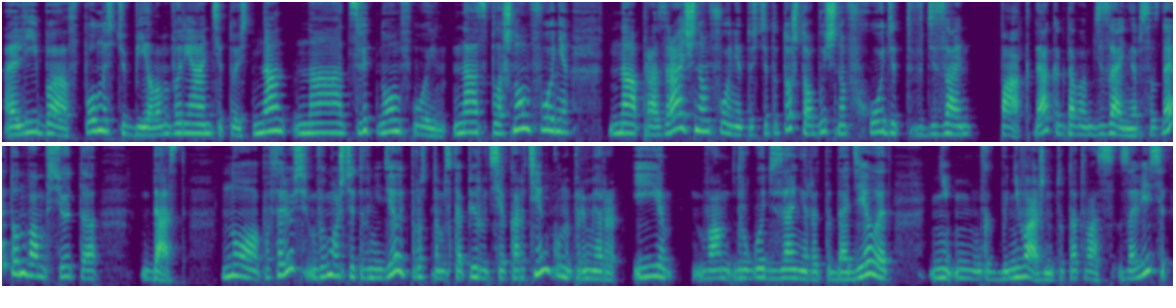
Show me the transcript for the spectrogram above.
либо в полностью белом варианте, то есть на, на цветном фоне, на сплошном фоне, на прозрачном фоне. То есть это то, что обычно входит в дизайн-пак, да, когда вам дизайнер создает, он вам все это даст. Но, повторюсь, вы можете этого не делать, просто там скопировать себе картинку, например, и вам другой дизайнер это доделает. Не, как бы неважно, тут от вас зависит.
